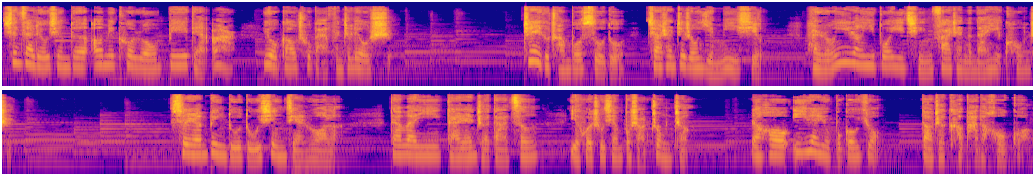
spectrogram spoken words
现在流行的奥密克戎 BA. 点二。又高出百分之六十。这个传播速度加上这种隐秘性，很容易让一波疫情发展的难以控制。虽然病毒毒性减弱了，但万一感染者大增，也会出现不少重症，然后医院又不够用，导致可怕的后果。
